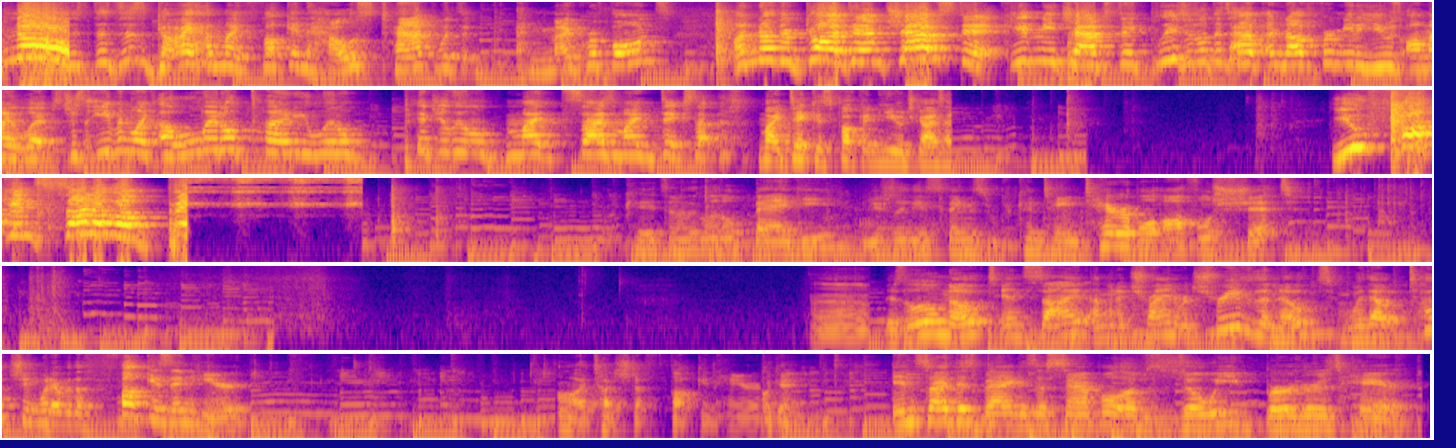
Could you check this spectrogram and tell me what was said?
No! Does, does this guy have my fucking house tapped with microphones? Another goddamn chapstick! Give me chapstick. Please just let this have enough for me to use on my lips. Just even like a little tiny little pitchy little my size of my dick. My dick is fucking huge, guys. You fucking son of a bitch! Okay, it's another little baggie. Usually these things contain terrible, awful shit. Uh, there's a little note inside. I'm gonna try and retrieve the note without touching whatever the fuck is in here. Oh, I touched a fucking hair. Okay. Inside this bag is a sample of Zoe Burger's hair.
